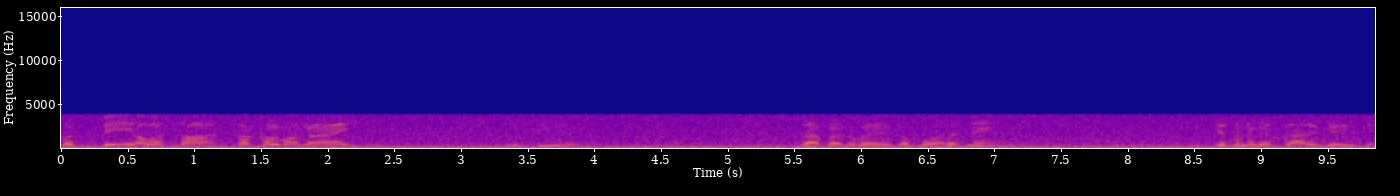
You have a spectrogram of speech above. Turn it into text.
બધી અવસ્થા સર્કલમાં ગણાય? તો આપડા લોકો એ ગમો આવે જ નહીં. ચેતન લોકો ચાલે કેવી રીતે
